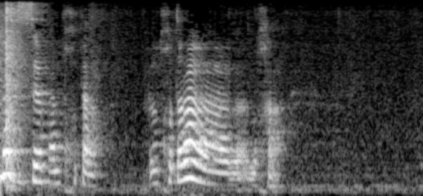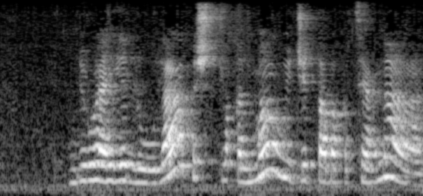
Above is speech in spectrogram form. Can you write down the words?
ماء بزاف على الخضرة. على الخضرة الأخرى. نديروها هي الأولى باش تطلق الماء ويجي الطبق تاعنا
